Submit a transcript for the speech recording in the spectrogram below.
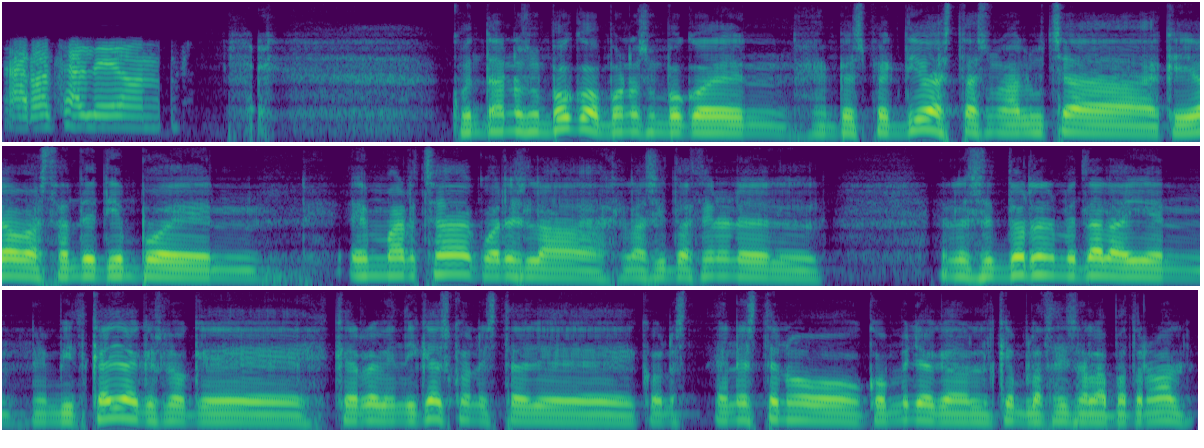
Arracha León. Cuéntanos un poco, ponos un poco en, en, perspectiva. Esta es una lucha que lleva bastante tiempo en, en marcha. ¿Cuál es la, la situación en el, en el sector del metal ahí en, en Vizcaya? ¿Qué es lo que, que reivindicáis con este, con este, en este nuevo convenio que, al que emplazáis a la patronal?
